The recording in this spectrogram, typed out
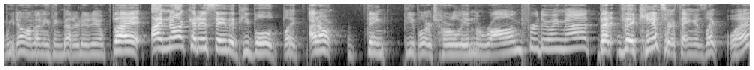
we don't have anything better to do. But I'm not gonna say that people like I don't think people are totally in the wrong for doing that. But the cancer thing is like, what?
